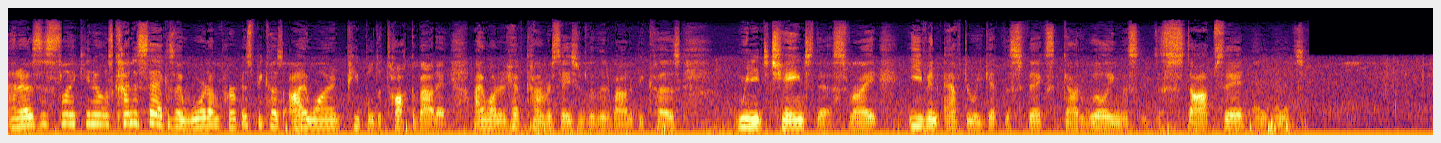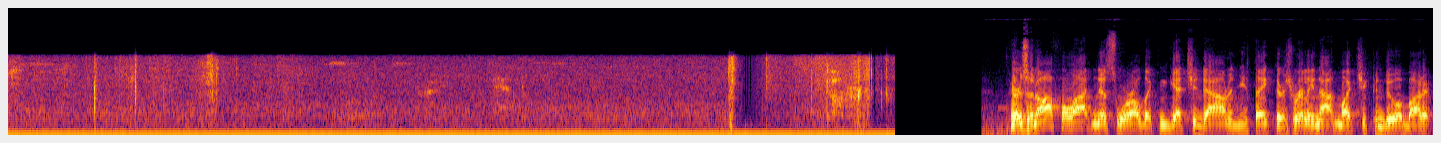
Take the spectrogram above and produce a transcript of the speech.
And I was just like, you know, it was kind of sad because I wore it on purpose because I wanted people to talk about it. I wanted to have conversations with it about it because we need to change this, right? Even after we get this fixed, God willing, this, this stops it and, and it's There's an awful lot in this world that can get you down and you think there's really not much you can do about it.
